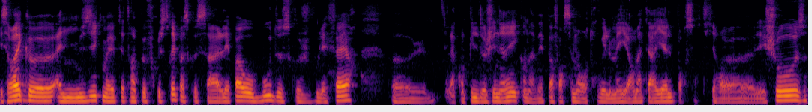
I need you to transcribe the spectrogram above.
Et c'est vrai que Annie Music m'avait peut-être un peu frustré parce que ça allait pas au bout de ce que je voulais faire. la compile de générique, on n'avait pas forcément retrouvé le meilleur matériel pour sortir les choses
